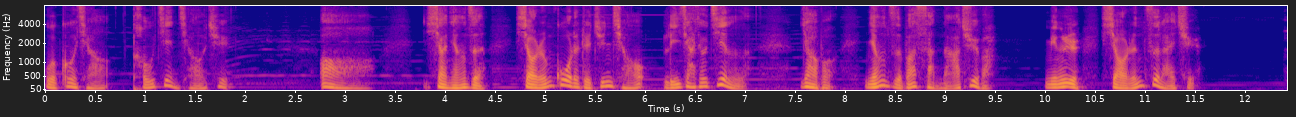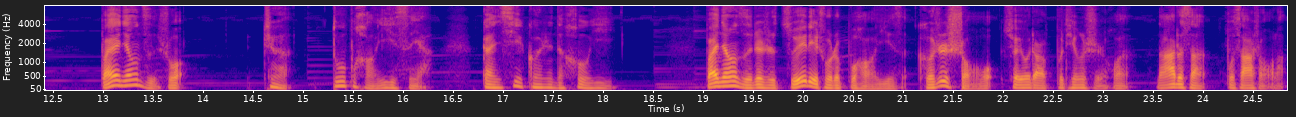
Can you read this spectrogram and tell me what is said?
我过桥投剑桥去。”哦，小娘子，小人过了这军桥，离家就近了。要不娘子把伞拿去吧。明日小人自来取。白娘子说：“这多不好意思呀，感谢官人的厚意。”白娘子这是嘴里说着不好意思，可是手却有点不听使唤，拿着伞不撒手了。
